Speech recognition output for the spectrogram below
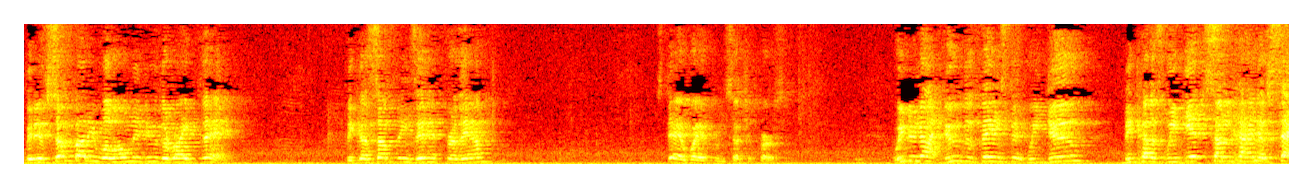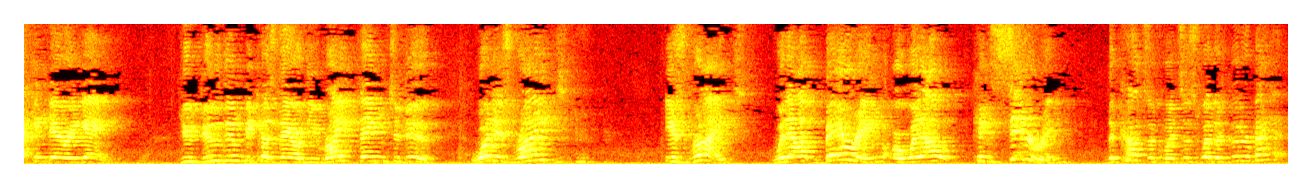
But if somebody will only do the right thing, because something's in it for them, stay away from such a person. We do not do the things that we do because we get some kind of secondary gain. You do them because they are the right thing to do. What is right is right without bearing or without considering the consequences, whether good or bad.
